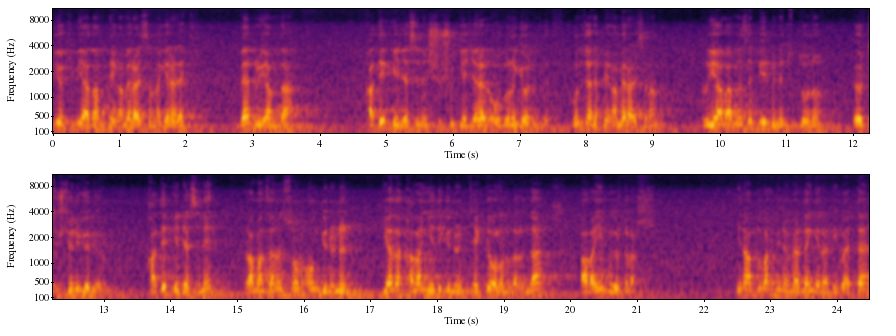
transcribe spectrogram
diyor ki bir adam Peygamber Aleyhisselam'a gelerek ben rüyamda Kadir gecesinin şu şu geceler olduğunu gördüm dedi. Bunun üzerine Peygamber Aleyhisselam rüyalarınızın birbirini tuttuğunu, örtüştüğünü görüyorum. Kadir gecesini Ramazan'ın son 10 gününün ya da kalan 7 günün tekli olanlarında arayın buyurdular. Yine Abdullah bin Ömer'den gelen rivayette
